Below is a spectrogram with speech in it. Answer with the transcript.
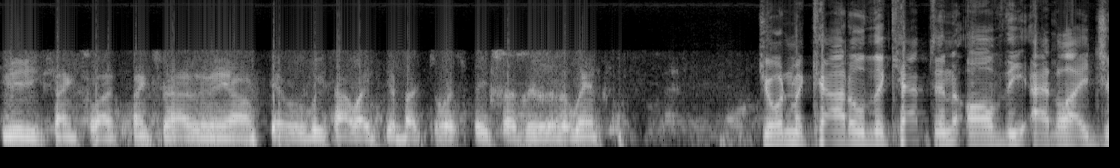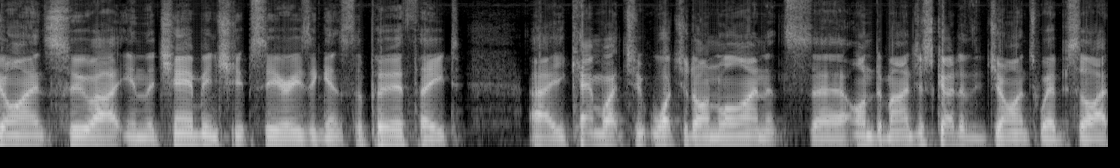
Beauty, thanks, lad. Thanks for having me. Um, yeah, we can't wait to get back to West Beach so we win. Jordan McArdle, the captain of the Adelaide Giants, who are in the Championship Series against the Perth Heat. Uh, you can watch it, watch it online. It's uh, on demand. Just go to the Giants website.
